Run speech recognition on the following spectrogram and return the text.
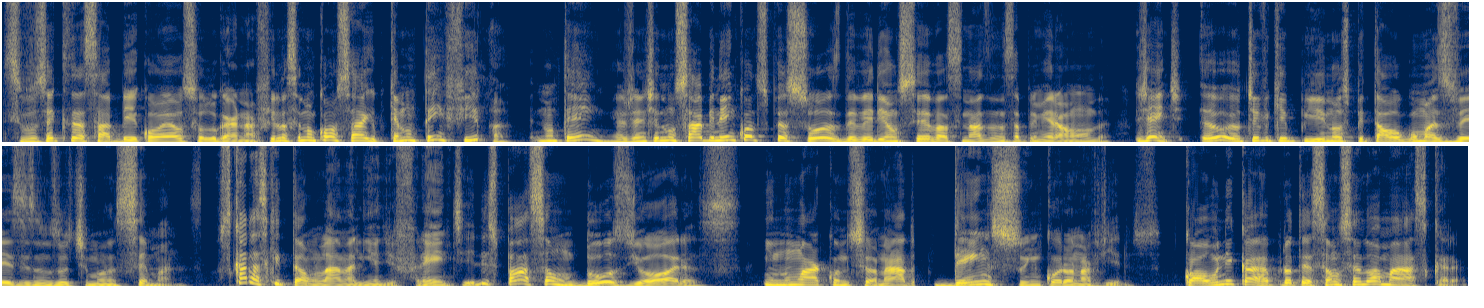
Se você quiser saber qual é o seu lugar na fila, você não consegue, porque não tem fila. Não tem. A gente não sabe nem quantas pessoas deveriam ser vacinadas nessa primeira onda. Gente, eu, eu tive que ir no hospital algumas vezes nas últimas semanas. Os caras que estão lá na linha de frente, eles passam 12 horas em um ar-condicionado denso em coronavírus, com a única proteção sendo a máscara.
